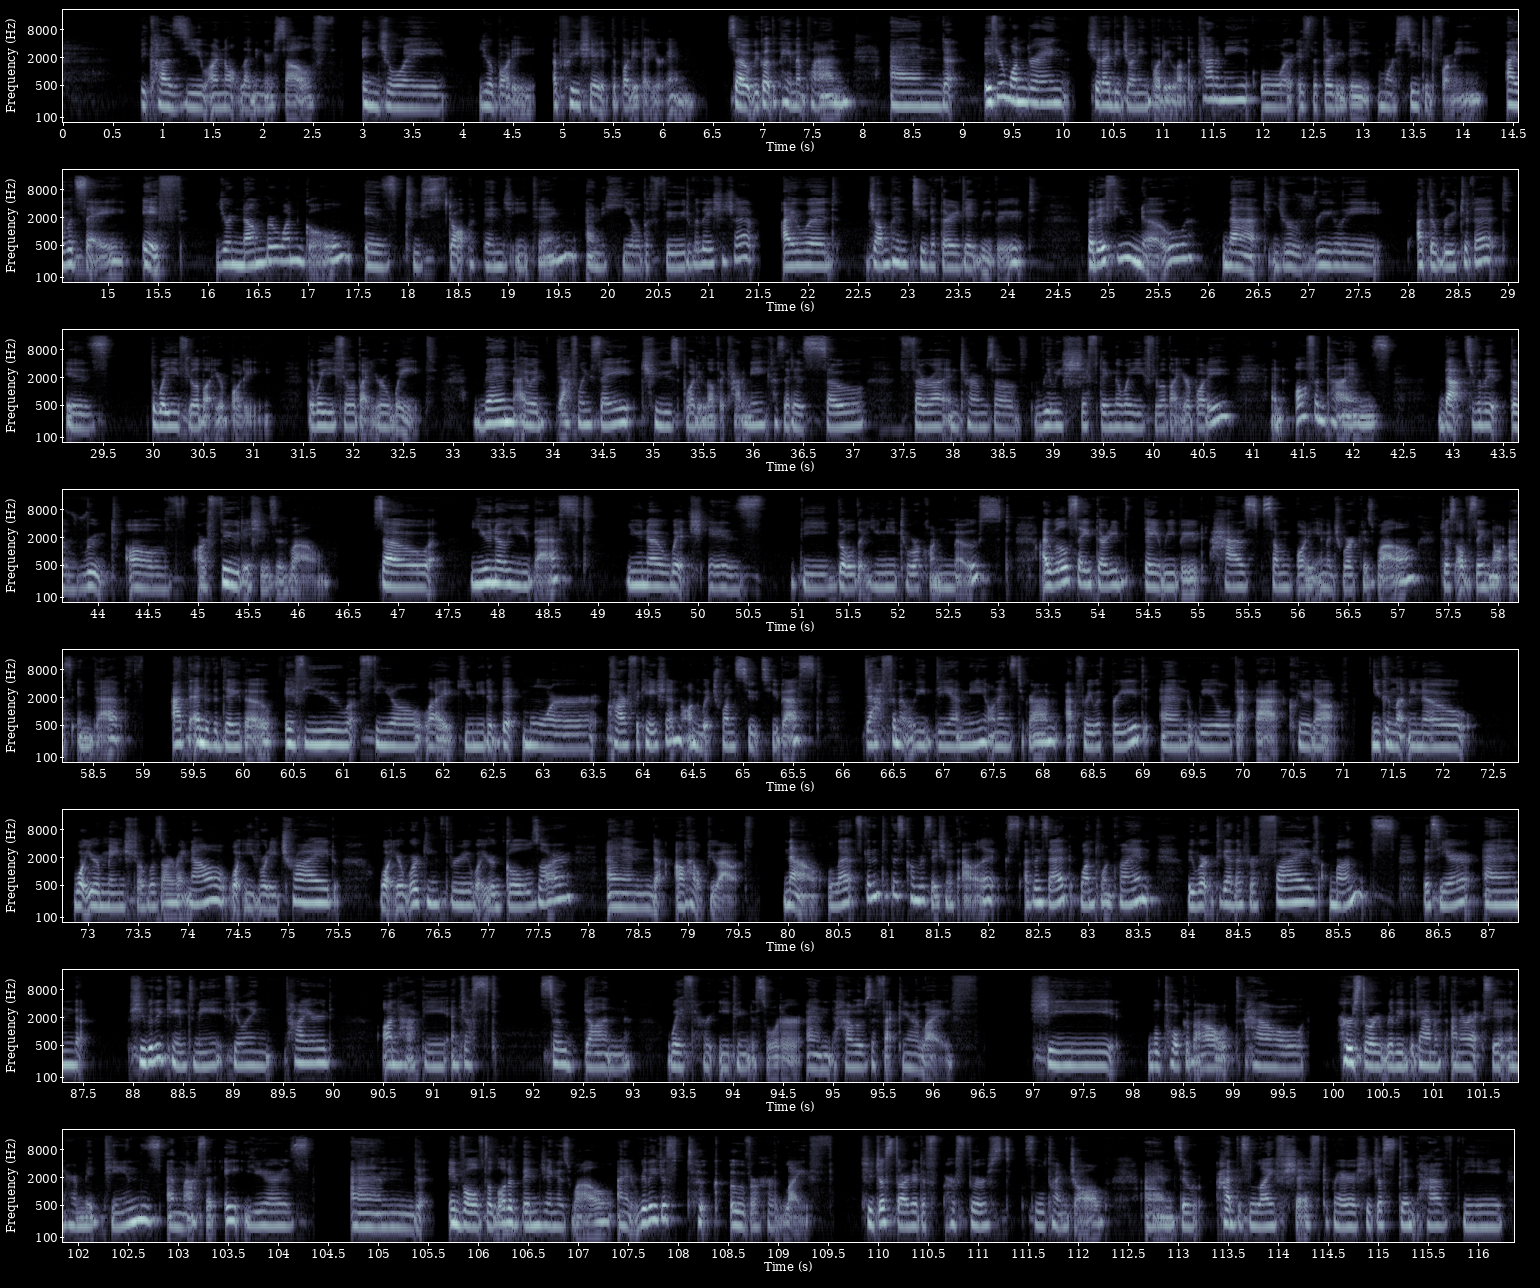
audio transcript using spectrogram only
because you are not letting yourself enjoy your body, appreciate the body that you're in. So we got the payment plan. And if you're wondering, should I be joining Body Love Academy or is the 30 day more suited for me? I would say if your number one goal is to stop binge eating and heal the food relationship, I would jump into the 30 day reboot. But if you know that you're really at the root of it is the way you feel about your body, the way you feel about your weight, then I would definitely say choose Body Love Academy because it is so thorough in terms of really shifting the way you feel about your body. And oftentimes, that's really at the root of our food issues as well. So, you know you best, you know which is the goal that you need to work on most. I will say 30 Day Reboot has some body image work as well, just obviously not as in depth. At the end of the day, though, if you feel like you need a bit more clarification on which one suits you best, definitely DM me on Instagram at Free with Breed and we'll get that cleared up. You can let me know what your main struggles are right now, what you've already tried, what you're working through, what your goals are, and I'll help you out. Now, let's get into this conversation with Alex. As I said, one to one client. We worked together for five months this year, and she really came to me feeling tired, unhappy, and just so done with her eating disorder and how it was affecting her life. She will talk about how her story really began with anorexia in her mid teens and lasted eight years and involved a lot of binging as well. And it really just took over her life she just started a, her first full time job, and so had this life shift where she just didn't have the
